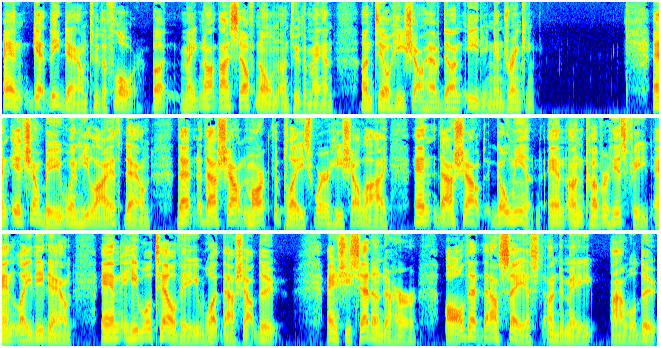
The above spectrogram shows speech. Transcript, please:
and get thee down to the floor. But make not thyself known unto the man, until he shall have done eating and drinking. And it shall be, when he lieth down, that thou shalt mark the place where he shall lie, and thou shalt go in, and uncover his feet, and lay thee down, and he will tell thee what thou shalt do. And she said unto her, All that thou sayest unto me, I will do.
